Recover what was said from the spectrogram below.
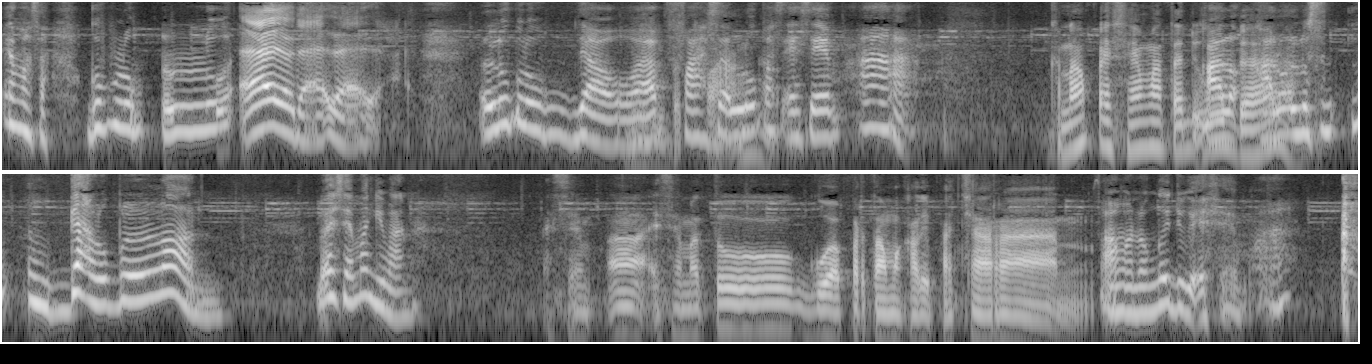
eh masa gue belum lu eh udah udah, udah. lu belum jawab fase lu pas SMA Kenapa SMA tadi kalau udah? kalau lu sen- enggak lu belum lu SMA gimana? SMA, SMA tuh gua pertama kali pacaran. sama dong gue juga SMA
